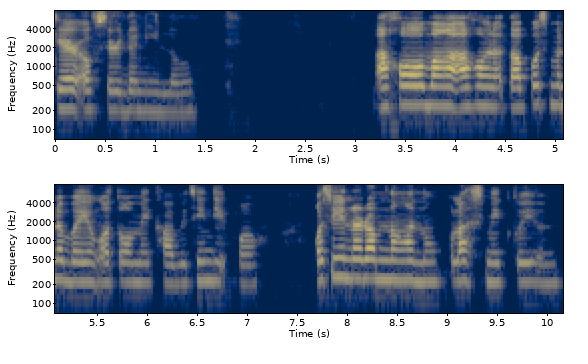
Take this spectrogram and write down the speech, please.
care of Sir Danilo. Ako, mga ako na, tapos mo na ba yung Atomic Habits? Hindi pa. Kasi naram ng ano, classmate ko yun.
